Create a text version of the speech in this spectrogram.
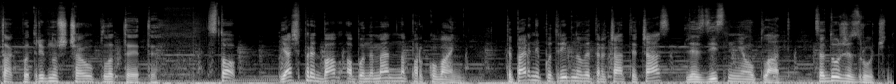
Так, потрібно ще оплатити. Стоп! Я ж придбав абонемент на паркування. Тепер не потрібно витрачати час для здійснення оплати. Це дуже зручно.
